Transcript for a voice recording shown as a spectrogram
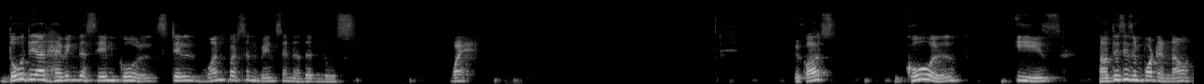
though they are having the same goal, still one person wins and another lose. Why? Because goal is now this is important. Now,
